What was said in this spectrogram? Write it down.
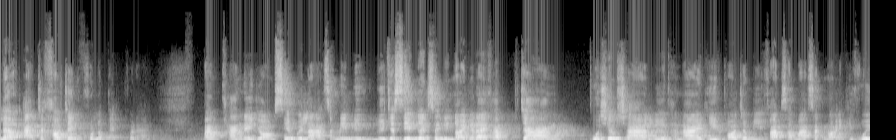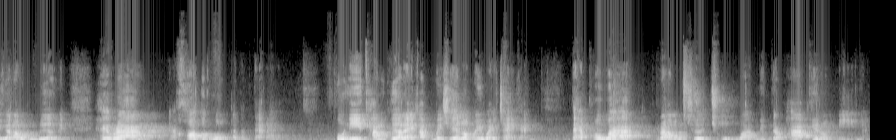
แล้วอาจจะเข้าใจคนละแบบก็ได้ บางครั้งเนี่ยยอมเสียเวลาสักนิดนึงหรือจะเสียเงินสักนิดหน่อยก็ได้ครับ จ้างผผู้ผู้เชี่ยวชาญหรือทนายที่พอจะมีความสามารถสักหน่อยที่คุยกับเรารู้เรื่องเนี่ยให้ร่างข้อตกลงกันตั้งแต่แรก ผู้นี้ทำเพื่ออะไรครับ ไม่ใช่เราไม่ไว้ใจกัน แต่เพราะว่าเราเชื่อชูว่ามิตรภาพที่เรามีเนี่ย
